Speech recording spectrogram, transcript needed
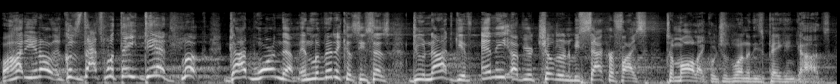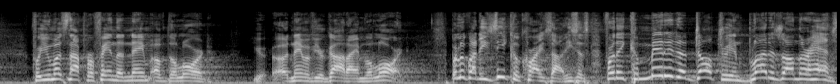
well, how do you know? Because that's what they did. Look, God warned them. In Leviticus, he says, Do not give any of your children to be sacrificed to Moloch, which was one of these pagan gods. For you must not profane the name of the Lord your, uh, name of your God, I am the Lord. But look what Ezekiel cries out. He says, For they committed adultery and blood is on their hands.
